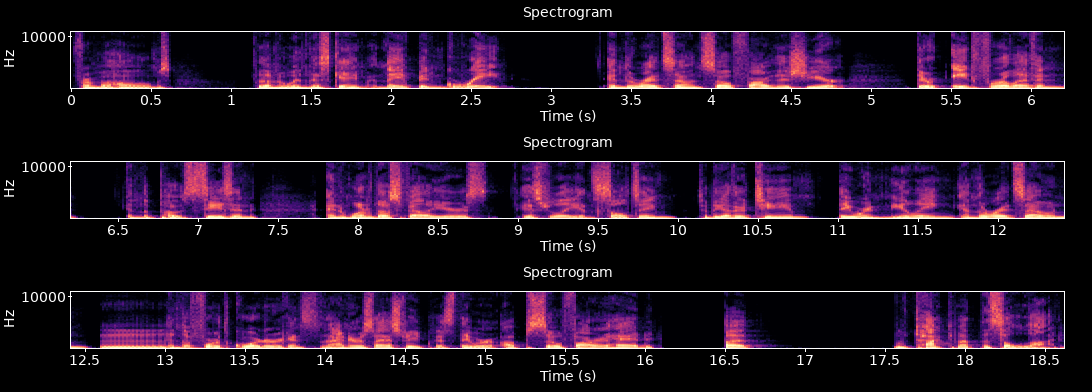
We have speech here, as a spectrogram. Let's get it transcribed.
from Mahomes for them to win this game. And they've been great in the red zone so far this year. They're eight for 11 in the postseason. And one of those failures is really insulting to the other team. They were kneeling in the red zone Mm, in the fourth quarter against the Niners last week because they were up so far ahead. But we've talked about this a lot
